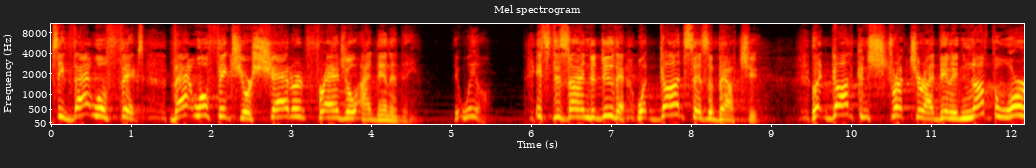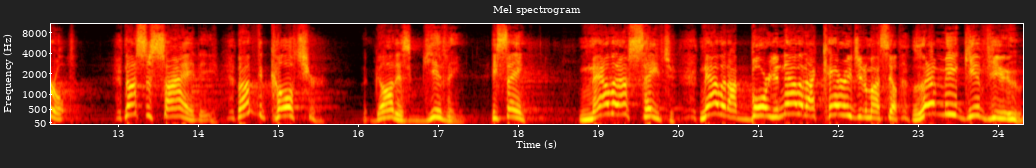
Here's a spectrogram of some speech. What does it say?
See, that will fix, that will fix your shattered, fragile identity. It will. It's designed to do that. What God says about you. Let God construct your identity, not the world, not society, not the culture. But God is giving. He's saying, now that I've saved you, now that I bore you, now that I carried you to myself, let me give you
